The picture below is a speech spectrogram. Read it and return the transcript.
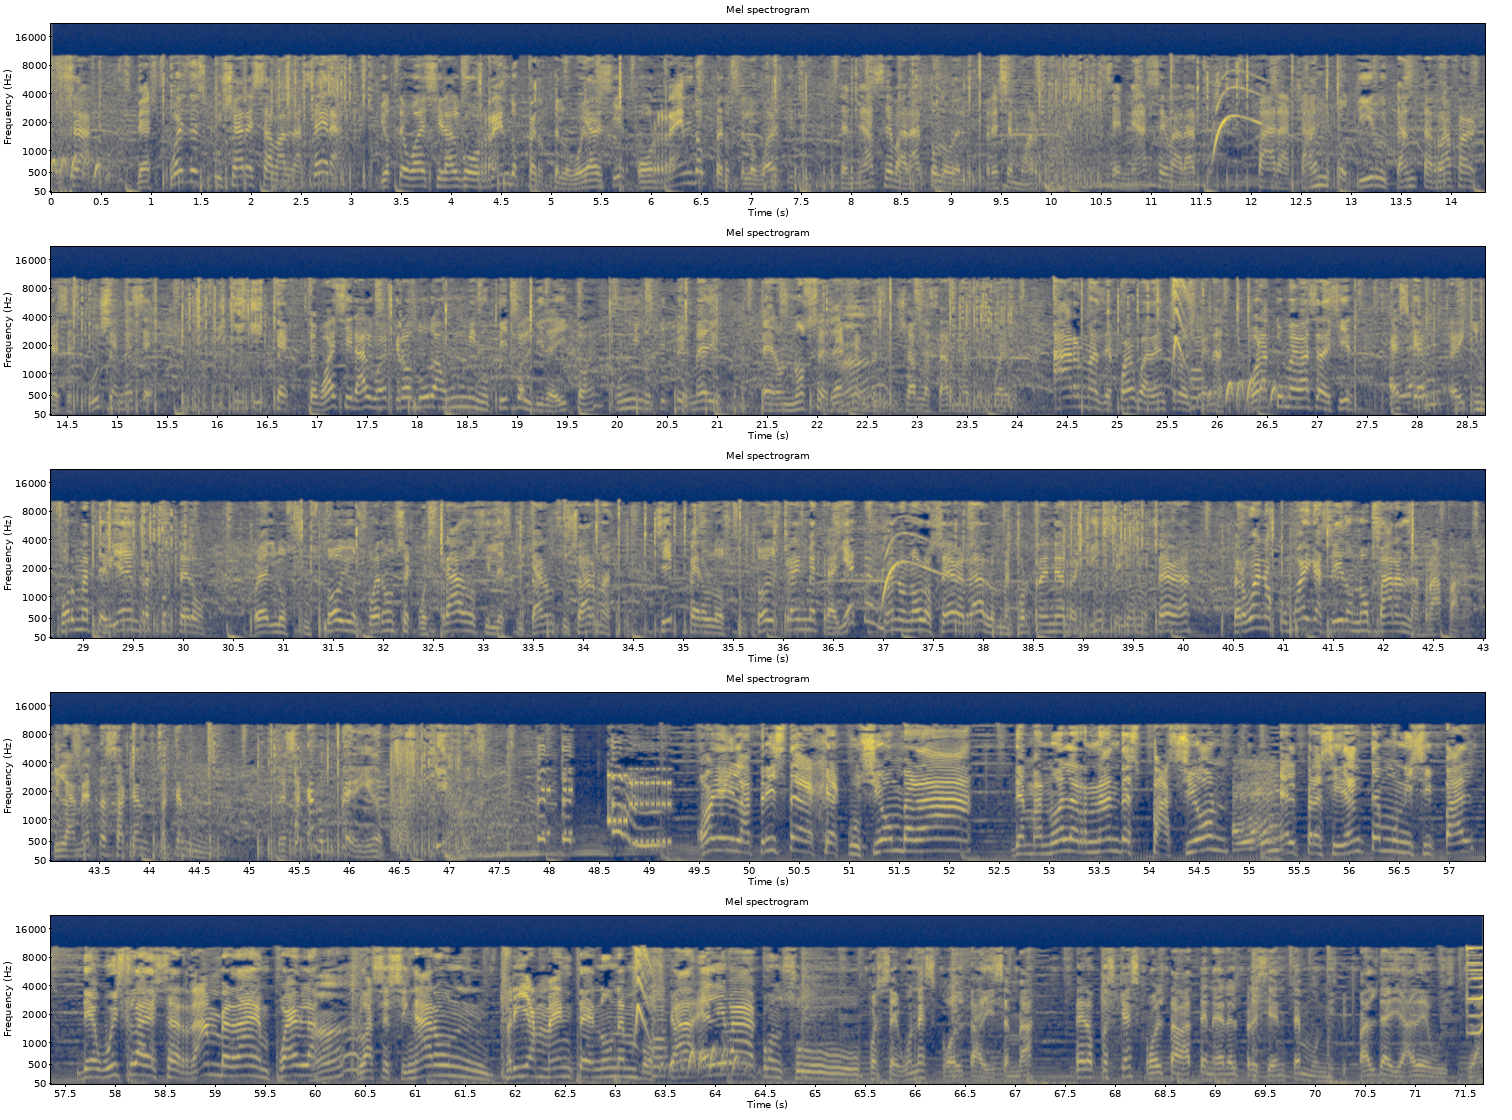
O sea, después de escuchar esa balacera, yo te voy a decir algo horrendo, pero te lo voy a decir. Horrendo, pero te lo voy a decir. Se me hace barato lo de los 13 muertos. Se me hace barato. Para tanto tiro y tanta ráfaga que se escucha en ese y, te, voy a decir algo, eh, creo dura un minutito el videito, eh, un minutito y medio, pero no se dejen de escuchar las armas de fuego. Armas de fuego adentro del penal. Ahora tú me vas a decir, es que eh, infórmate bien, reportero. Pues los custodios fueron secuestrados y les quitaron sus armas. Sí, pero los custodios traen metralletas. Bueno, no lo sé, ¿verdad? A lo mejor traen R15, yo no sé, ¿verdad? Pero bueno, como haya sido, no paran las ráfagas. Y la neta sacan, sacan le sacan un pedido. Oye, y la triste ejecución, ¿verdad? De Manuel Hernández Pasión, el presidente municipal de Huizla de Cerdán, ¿verdad? En Puebla. Ah. Lo asesinaron fríamente en una emboscada. Él iba con su, pues según escolta, dicen, ¿verdad? Pero pues, ¿qué escolta va a tener el presidente municipal de allá de Huizlán?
